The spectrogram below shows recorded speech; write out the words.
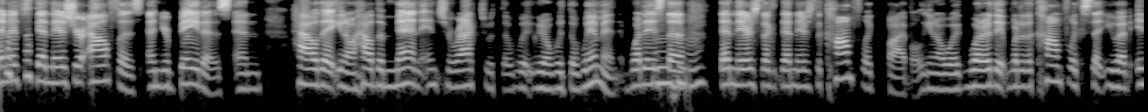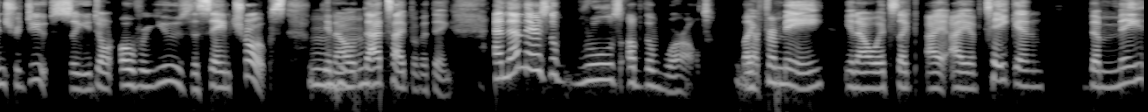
And it's then there's your alphas and your betas and how they you know how the men interact with the you know with the women. What is mm-hmm. the then there's the then there's the conflict bible. You know like what are the what are the conflicts that you have introduced so you don't overuse the same tropes? Mm-hmm. you know mm-hmm. that type of a thing. And then there's the rules of the world like yep. for me you know it's like i i have taken the ma-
